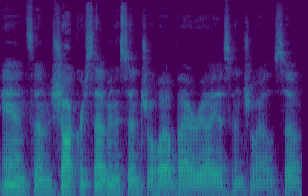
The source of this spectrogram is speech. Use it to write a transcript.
and some Chakra 7 essential oil by Aurelia Essential Oils. So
